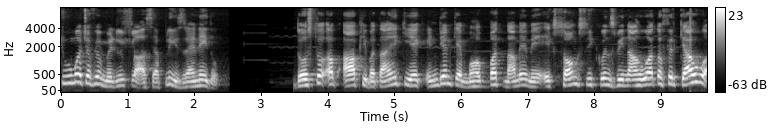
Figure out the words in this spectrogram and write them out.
too much of your middle class yeah please रहने ही दो। दोस्तों, अब आप ही बताएँ कि एक इंडियन के मोहब्बत नामे में एक सॉन्ग सीक्वेंस भी ना हुआ तो फिर क्या हुआ?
